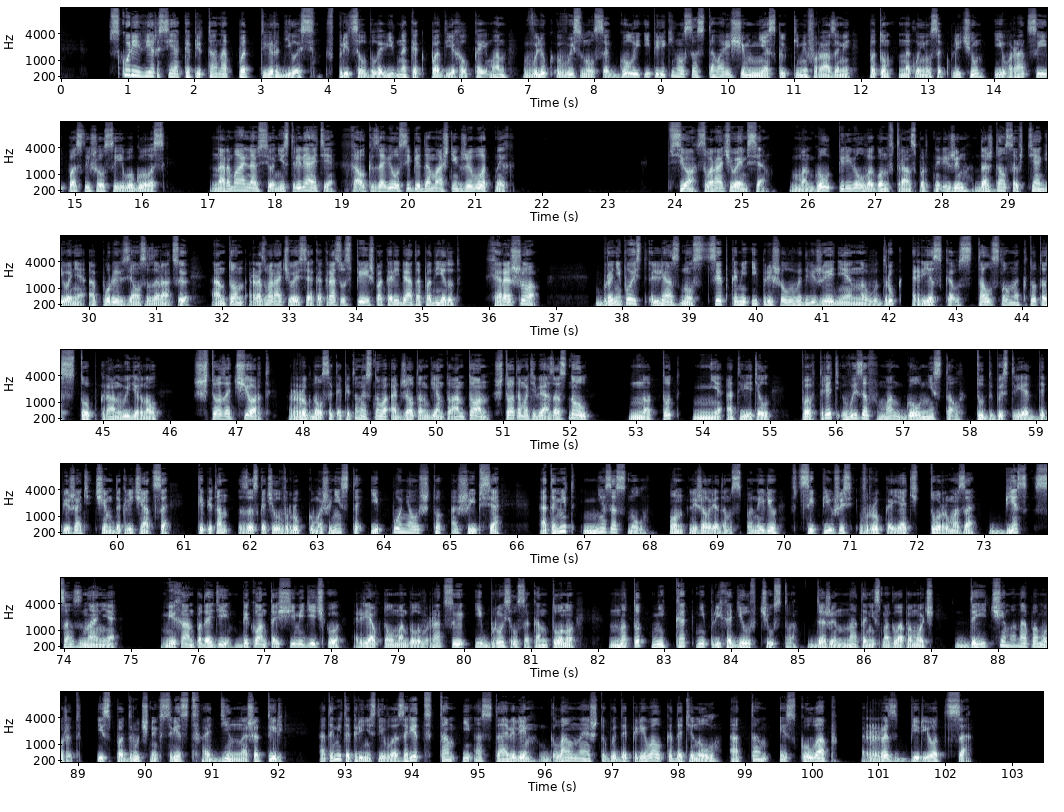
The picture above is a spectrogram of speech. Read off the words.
Вскоре версия капитана подтвердилась. В прицел было видно, как подъехал Кайман, в люк высунулся голый и перекинулся с товарищем несколькими фразами. Потом наклонился к плечу, и в рации послышался его голос. «Нормально все, не стреляйте! Халк завел себе домашних животных!» «Все, сворачиваемся!» Монгол перевел вагон в транспортный режим, дождался втягивания опоры и взялся за рацию. «Антон, разворачивайся, как раз успеешь, пока ребята подъедут». «Хорошо». Бронепоезд лязнул с цепками и пришел в движение, но вдруг резко встал, словно кто-то стоп-кран выдернул. «Что за черт?» – ругнулся капитан и снова отжал тангенту. «Антон, что там у тебя, заснул?» Но тот не ответил – Повторять вызов монгол не стал. Тут быстрее добежать, чем докричаться. Капитан заскочил в рубку машиниста и понял, что ошибся. Атомит не заснул. Он лежал рядом с панелью, вцепившись в рукоять тормоза, без сознания. «Механ, подойди! Бекон, тащи медичку!» – рявкнул монгол в рацию и бросился к Антону – но тот никак не приходил в чувство. Даже Ната не смогла помочь. Да и чем она поможет? Из подручных средств один наш отырь. Атомита перенесли в лазарет, там и оставили. Главное, чтобы до перевалка дотянул, а там Эскулап разберется.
